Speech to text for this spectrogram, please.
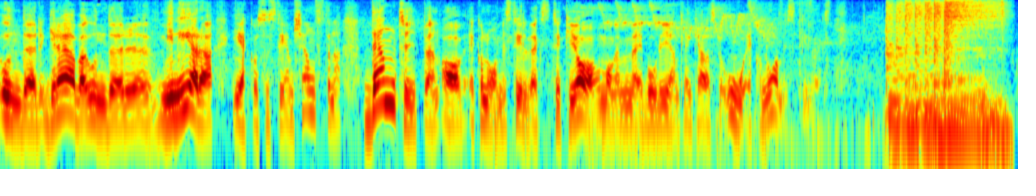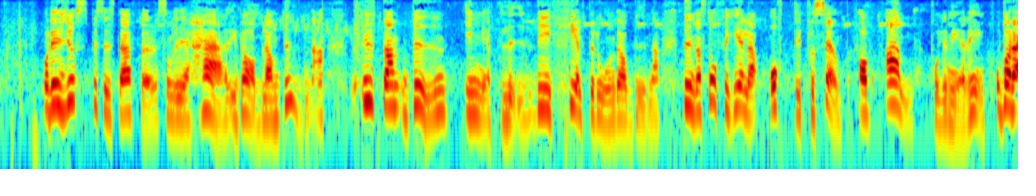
undergräva, underminera ekosystemtjänsterna. Den typen av ekonomisk tillväxt tycker jag och många med mig borde egentligen kallas för oekonomisk tillväxt. Och det är just precis därför som vi är här idag bland bina. Utan bin, inget liv. Vi är helt beroende av bina. Bina står för hela 80 procent av all pollinering. Och bara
